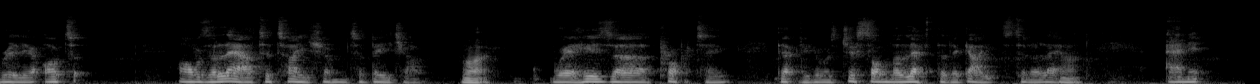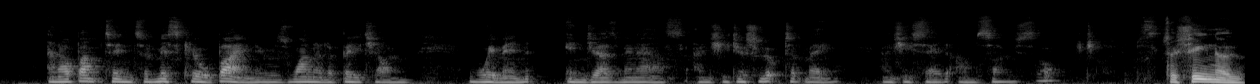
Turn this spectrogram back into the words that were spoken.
really, I, t- I was allowed to take them to Beechholme Right. where his uh, property deputy was just on the left of the gates to the left, hmm. and it and I bumped into Miss Kilbane, who was one of the Beechholme women in Jasmine House, and she just looked at me and she said, "I'm so sorry." James." So she knew.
